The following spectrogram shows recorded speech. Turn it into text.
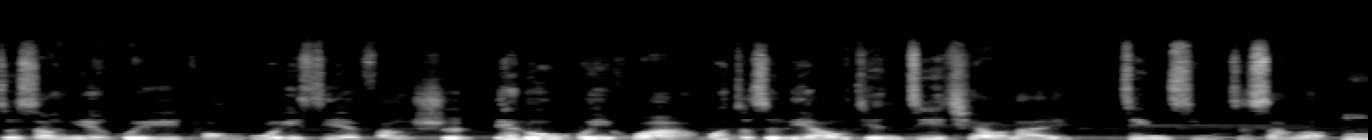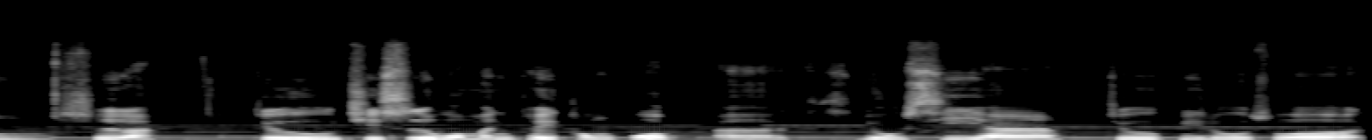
智商员会通过一些方式，例如绘画或者是聊天技巧来进行智商咯。嗯，是啊，就其实我们可以通过呃游戏呀，就比如说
